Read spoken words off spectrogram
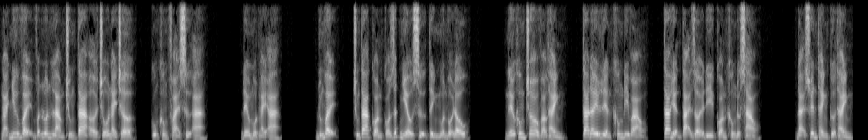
ngại như vậy vẫn luôn làm chúng ta ở chỗ này chờ, cũng không phải sự A. Đều một ngày A. Đúng vậy, chúng ta còn có rất nhiều sự tình muốn vội đâu. Nếu không cho vào thành, ta đây liền không đi vào, ta hiện tại rời đi còn không được sao. Đại xuyên thành cửa thành,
